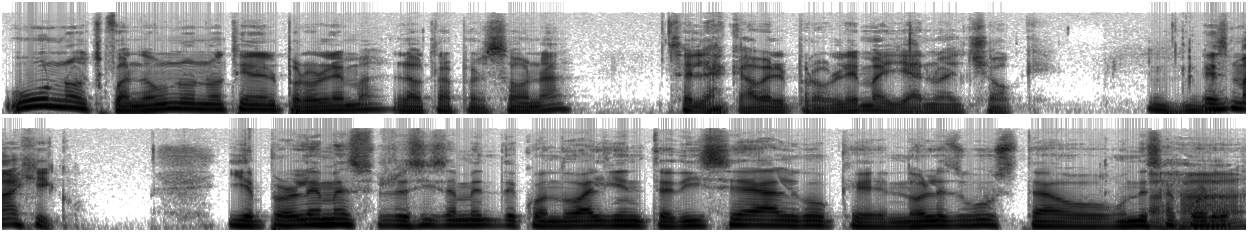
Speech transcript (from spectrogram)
Uno, cuando uno no tiene el problema, la otra persona se le acaba el problema y ya no hay choque. Es mágico. Y el problema es precisamente cuando alguien te dice algo que no les gusta o un desacuerdo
